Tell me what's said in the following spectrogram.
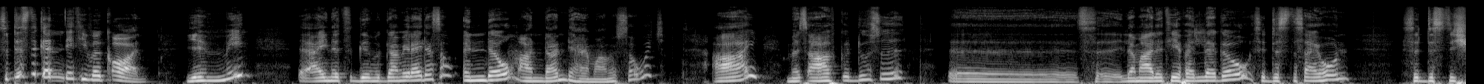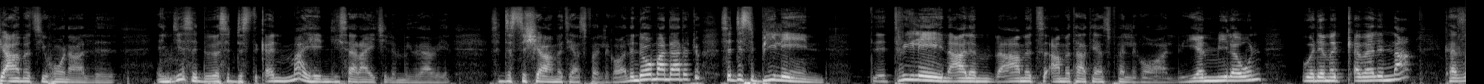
ስድስት ቀን እንዴት ይበቃዋል? የሚል አይነት ግምጋሜ ላይ ደርሰው እንደውም አንዳንድ የሃይማኖት ሰዎች አይ መጽሐፍ ቅዱስ ለማለት የፈለገው ስድስት ሳይሆን ስድስት ሺህ ዓመት ይሆናል እንጂ በስድስት ቀንማ ይሄን ሊሰራ አይችልም እግዚአብሔር። ስድስት ሺህ ዓመት ያስፈልገዋል። እንደውም አንዳንዶቹ ስድስት ቢሊየን ትሪሊየን ዓመታት ያስፈልገዋል የሚለውን ወደ መቀበልና ከዛ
